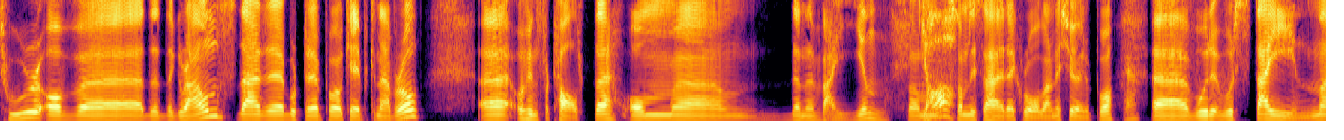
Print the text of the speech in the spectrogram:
tour of uh, the, the grounds der borte på Cape Canaveral. Uh, og hun fortalte om denne veien som, Ja. som disse her crawlerne kjører på, Ja. eh, hvor, hvor steinene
